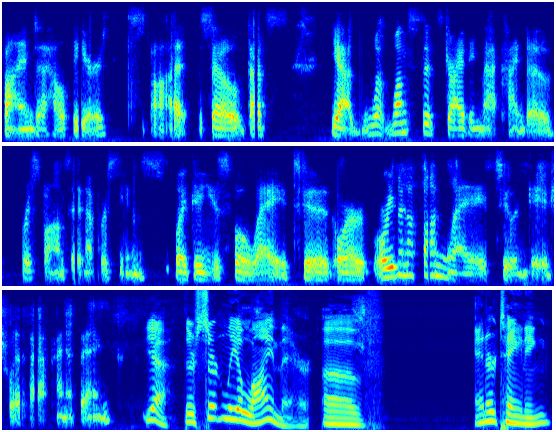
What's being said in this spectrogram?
find a healthier spot. So that's yeah, once it's driving that kind of response, it never seems like a useful way to, or or even a fun way to engage with that kind of thing. Yeah, there's certainly a line there of entertaining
